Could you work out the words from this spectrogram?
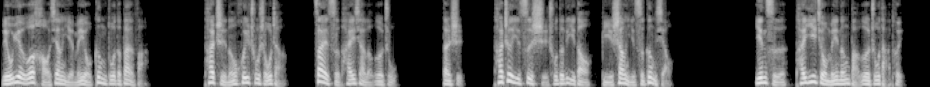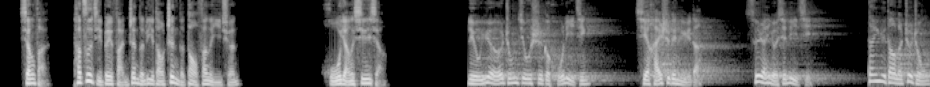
柳月娥好像也没有更多的办法，她只能挥出手掌，再次拍下了恶猪。但是她这一次使出的力道比上一次更小。因此，他依旧没能把恶猪打退，相反，他自己被反震的力道震得倒翻了一圈。胡杨心想：柳月娥终究是个狐狸精，且还是个女的，虽然有些力气，但遇到了这种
